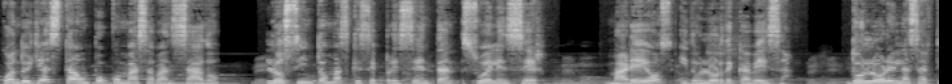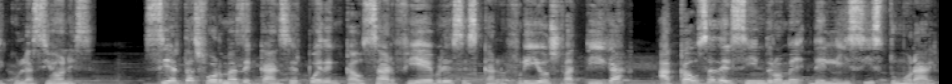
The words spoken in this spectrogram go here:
Cuando ya está un poco más avanzado, los síntomas que se presentan suelen ser mareos y dolor de cabeza, dolor en las articulaciones. Ciertas formas de cáncer pueden causar fiebres, escalofríos, fatiga a causa del síndrome de lisis tumoral.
